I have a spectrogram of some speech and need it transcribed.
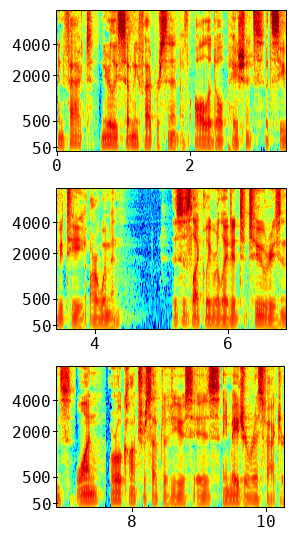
In fact, nearly 75% of all adult patients with CVT are women. This is likely related to two reasons. One, oral contraceptive use is a major risk factor.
